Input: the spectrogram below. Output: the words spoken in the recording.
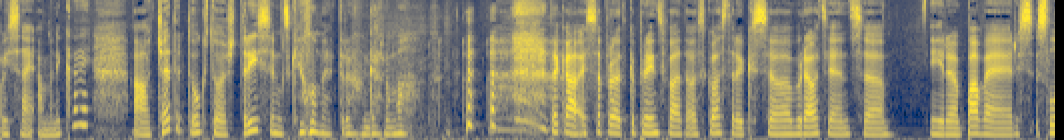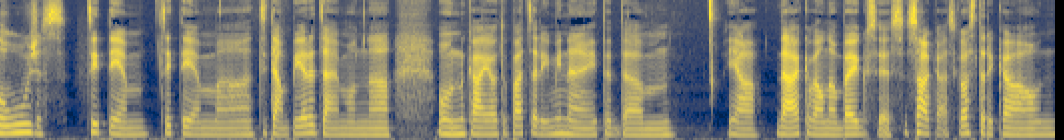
visai Amerikai uh, 4300 km garumā. Tā kā es saprotu, ka principā tavs Kostrikas uh, brauciens uh, ir pavēris slūžas citiem, citiem, uh, citām pieredzēm, un, uh, un kā jau tu pats arī minēji, tad um, jā, dēka vēl nav beigusies. Sākās Kostarikā un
